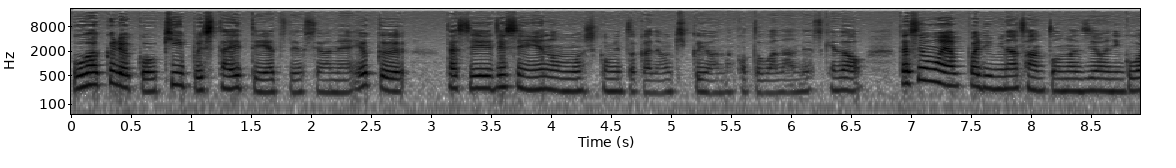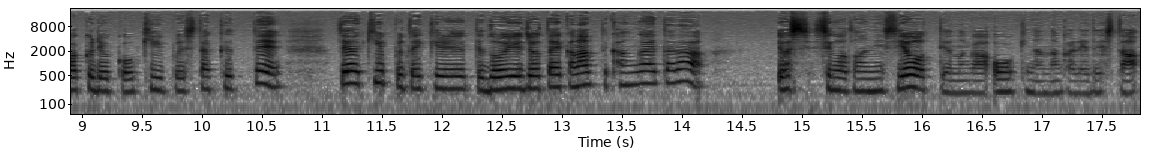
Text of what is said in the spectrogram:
語学力をキープしたいっていうやつですよね。よく私自身への申し込みとかでも聞くような言葉なんですけど私もやっぱり皆さんと同じように語学力をキープしたくってじゃあキープできるってどういう状態かなって考えたらよし仕事にしようっていうのが大きな流れでした。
